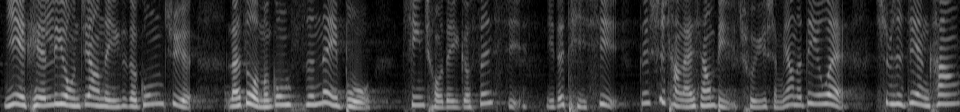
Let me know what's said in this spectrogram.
你也可以利用这样的一个工具来做我们公司内部薪酬的一个分析。你的体系跟市场来相比处于什么样的地位？是不是健康？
